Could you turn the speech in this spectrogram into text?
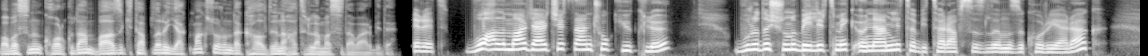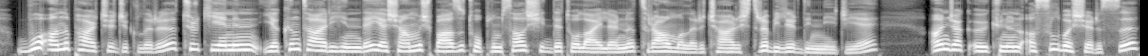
Babasının korkudan bazı kitapları yakmak zorunda kaldığını hatırlaması da var bir de. evet. Bu alımlar gerçekten çok yüklü. Burada şunu belirtmek önemli tabii tarafsızlığımızı koruyarak. Bu anı parçacıkları Türkiye'nin yakın tarihinde yaşanmış bazı toplumsal şiddet olaylarını, travmaları çağrıştırabilir dinleyiciye. Ancak öykünün asıl başarısı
